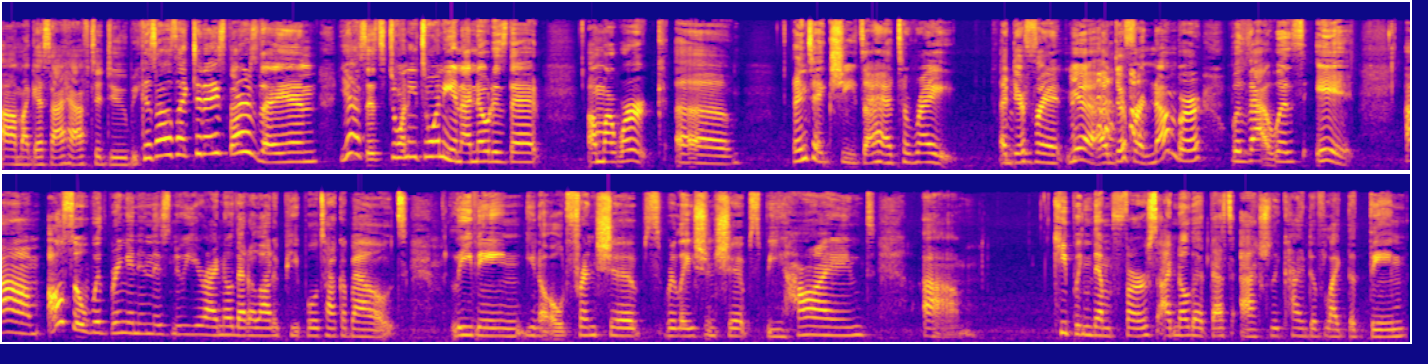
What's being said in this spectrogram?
Um, I guess I have to do because I was like, today's Thursday, and yes, it's 2020, and I noticed that on my work uh, intake sheets, I had to write a different yeah a different number but that was it um also with bringing in this new year i know that a lot of people talk about leaving you know old friendships relationships behind um keeping them first i know that that's actually kind of like the theme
